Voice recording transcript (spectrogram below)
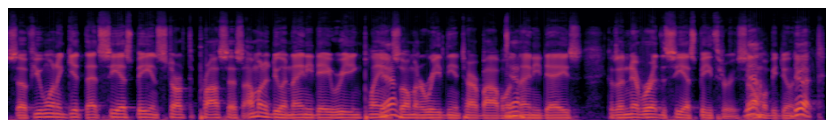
So if you want to get that CSB and start the process, I'm going to do a 90 day reading plan. Yeah. So I'm going to read the entire Bible Yeah. in 90 days because I've never read the CSB through. So I'm going to be doing do that. it.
